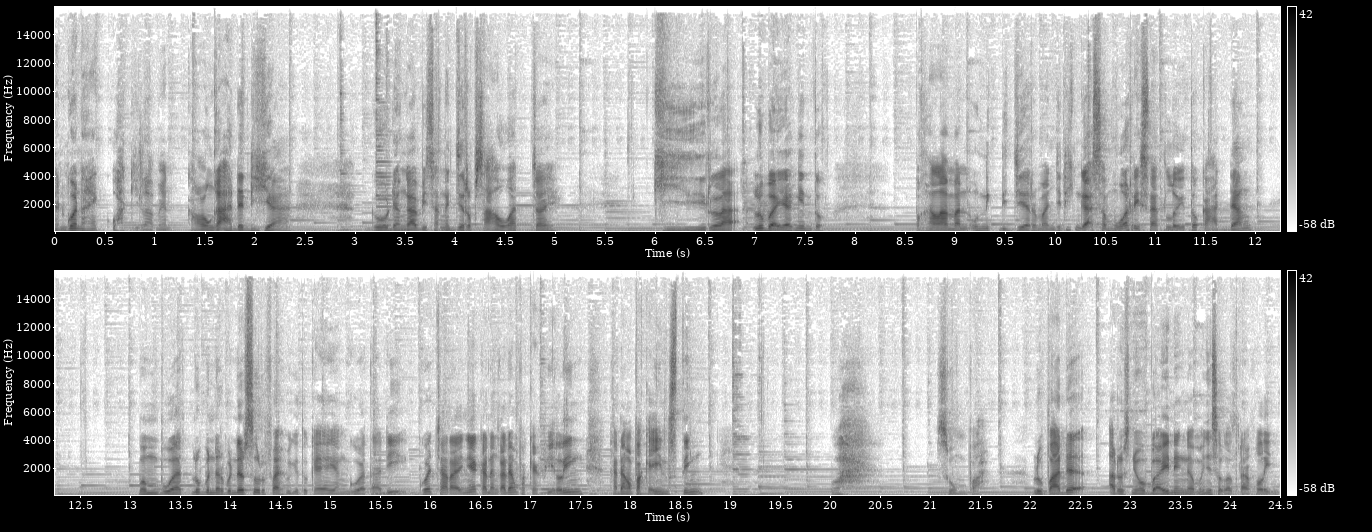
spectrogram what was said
Dan gue naik wah gila men. Kalau nggak ada dia gue udah nggak bisa ngejer pesawat coy. Gila. Lu bayangin tuh pengalaman unik di Jerman. Jadi nggak semua riset lo itu kadang membuat lu bener-bener survive gitu. Kayak yang gue tadi gue caranya kadang-kadang pakai feeling kadang pakai insting. Wah sumpah. Lu pada harus nyobain yang namanya solo traveling.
